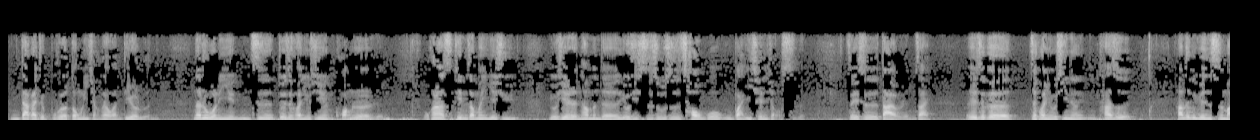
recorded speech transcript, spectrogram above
你大概就不会有动力想再玩第二轮。那如果你你是对这款游戏很狂热的人，我看到 Steam 上面也许有些人他们的游戏时数是超过五百一千小时，这也是大有人在。而且这个这款游戏呢，它是它这个原始码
